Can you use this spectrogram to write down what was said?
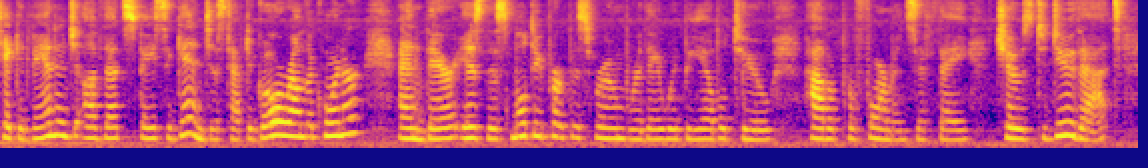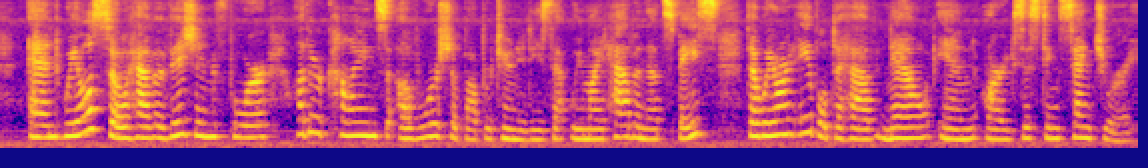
take advantage of that space again just have to go around the corner and there is this multi-purpose room where they would be able to have a performance if they chose to do that. And we also have a vision for other kinds of worship opportunities that we might have in that space that we aren't able to have now in our existing sanctuary.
